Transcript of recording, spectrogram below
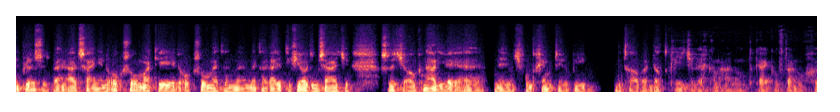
N+, dus bij een uitzaaiing in de oksel, markeer je de oksel met een, met een radioactief jodiumzaadje, zodat je ook na die nee, wat je van de chemotherapie betrouwbaar dat kleertje weg kan halen, om te kijken of daar nog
